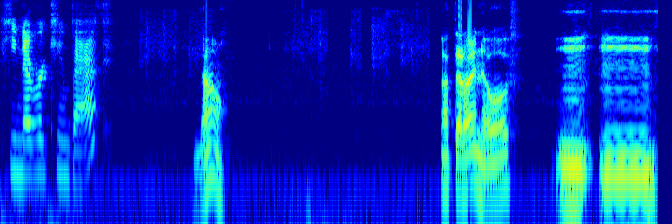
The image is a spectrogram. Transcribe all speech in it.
he never came back. No, not that I know of. Mm-mm.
